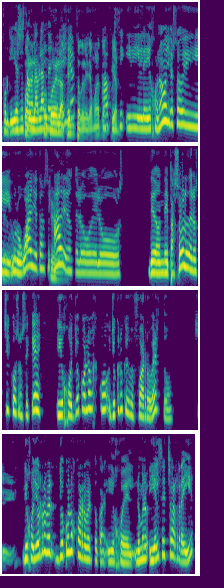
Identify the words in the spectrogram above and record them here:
porque ellos estaban el- hablando por el entre ellos. acento que le llamó la Ah, pues y le dijo, no, yo soy uruguayo, tal, ah, de donde lo, de los, de donde pasó lo de los chicos, no sé qué. Y dijo, yo conozco, yo creo que fue a Roberto. Sí. Dijo, yo Robert, yo conozco a Roberto Can-". y dijo él, no me lo- y él se echó a reír,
